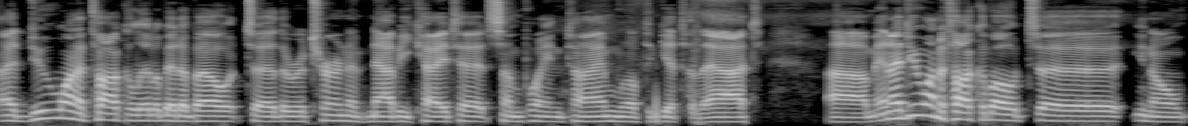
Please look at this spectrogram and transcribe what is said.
I do want to talk a little bit about uh, the return of Naby Keita at some point in time. We'll have to get to that. Um, and I do want to talk about, uh, you know,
